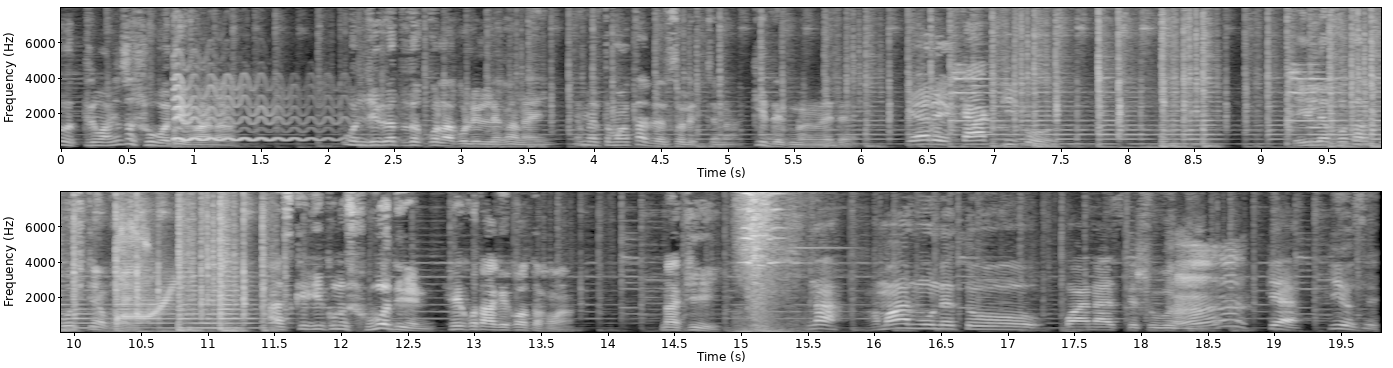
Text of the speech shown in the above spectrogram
চৈত্র মাসে তো শুভ দিন হয় না। পঞ্জিকাতে তো কোলাকুলির লেখা নাই। এমনি তো মাথা দিয়ে চলেছে না। কি দেখল আমি এটা আরে কাক কি কর? এইগুলা কথা আর কোশ আজকে কি কোনো শুভ দিন? সে কথা আগে কথা হওয়া? নাকি? না আমার মনে তো পায় না আজকে শুভ দিন কে? কি হয়েছে?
